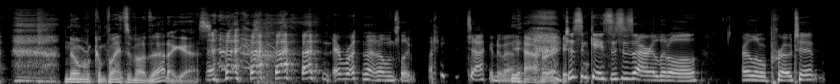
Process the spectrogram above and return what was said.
no more complaints about that, I guess. Everyone that was like, "What are you talking about?" Yeah, right. Just in case, this is our little our little pro tip.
